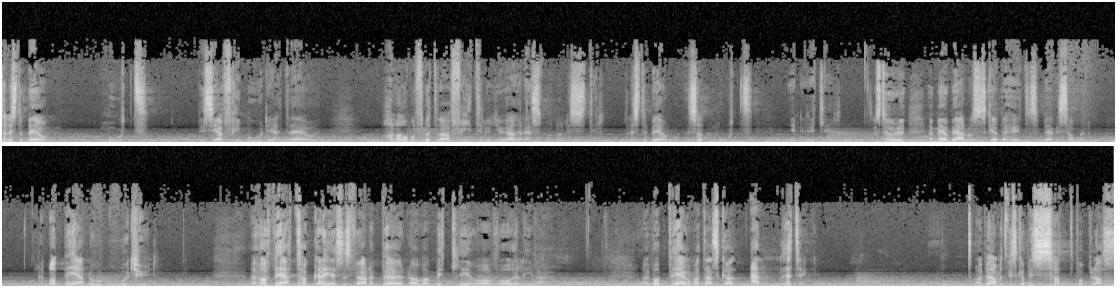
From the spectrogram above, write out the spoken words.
jeg har lyst til å be om mot. Vi sier frimodighet. Det er handler om å få lov til å være fri til å gjøre det som man har lyst til. Har lyst til å be om en sånn mot inn i ditt liv. Så Hvis du er med og ber nå, så skal jeg be høyt, og så ber vi sammen. Jeg bare ber nå, gode Gud. Jeg bare ber, takker deg, Jesus, for denne bønnen over mitt liv og over våre liv her. Og jeg bare ber om at den skal endre ting. Og jeg ber om at vi skal bli satt på plass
